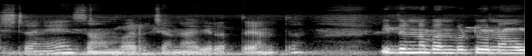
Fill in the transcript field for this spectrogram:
ಇಷ್ಟನೇ ಸಾಂಬಾರು ಚೆನ್ನಾಗಿರುತ್ತೆ ಅಂತ. ಇದನ್ನು ಬಂದುಬಿಟ್ಟು ನಾವು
